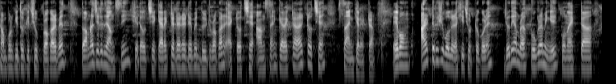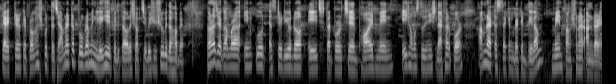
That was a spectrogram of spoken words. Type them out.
সম্পর্কিত কিছু প্রকারভেদ। তো আমরা যেটা জানছি, সেটা হচ্ছে ক্যারেক্টার ডেটা টাইপের দুইটো প্রকার একটা হচ্ছে আনসাইন ক্যারেক্টার আরেকটা হচ্ছে সাইন ক্যারেক্টার এবং আরেকটা বিষয় বলে রাখি ছোট্ট করে, যদি আমরা প্রোগ্রামিংয়ে কোনো একটা ক্যারেক্টারকে প্রকাশ করতে চাই, আমরা একটা প্রোগ্রামিং লিখেই ফেলি, তাহলে সবচেয়ে বেশি সুবিধা হবে। ধরা যাক আমরা ইনক্লুড স্টুডিও ডট এইচ তারপর হচ্ছে ভয়েড মেইন এই সমস্ত জিনিস লেখার পর আমরা একটা সেকেন্ড ব্র্যাকেট দিলাম মেইন ফাংশনের আন্ডারে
